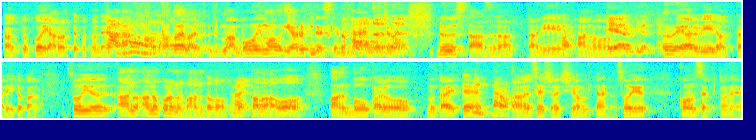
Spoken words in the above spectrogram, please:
楽曲をやろうってことであなるほどなるほど。例えばまあボーイもやるんですけど、はい。もちろんルースターズだったり、はい。あの ARB だったり、うん ARB だったりとかそういうあのあの頃のバンドのはい。カバーを、あのボーカルを迎えて、んなるほど。あセッションしようみたいなそういうコンセプトで、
